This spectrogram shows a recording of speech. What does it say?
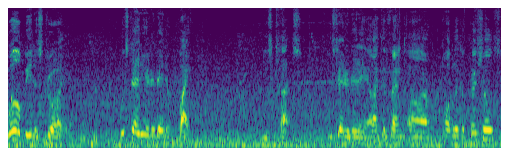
will be destroyed. We stand here today to fight these cuts. We stand here today. I'd like to thank our public officials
